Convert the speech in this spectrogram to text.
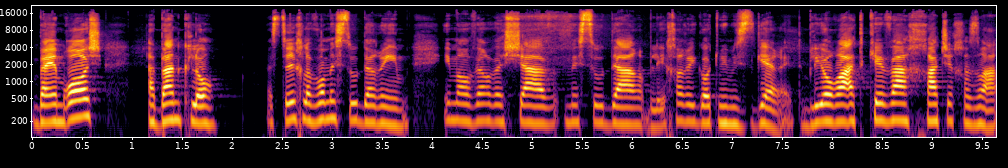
בהם ראש, הבנק לא. אז צריך לבוא מסודרים, עם העובר ושב מסודר, בלי חריגות ממסגרת, בלי הוראת קבע אחת שחזרה,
